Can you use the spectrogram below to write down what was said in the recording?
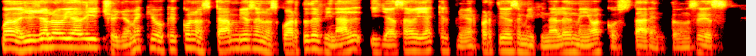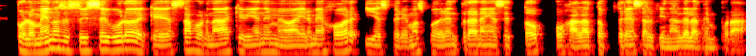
Bueno, yo ya lo había dicho, yo me equivoqué con los cambios en los cuartos de final y ya sabía que el primer partido de semifinales me iba a costar, entonces por lo menos estoy seguro de que esta jornada que viene me va a ir mejor y esperemos poder entrar en ese top, ojalá top 3 al final de la temporada.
